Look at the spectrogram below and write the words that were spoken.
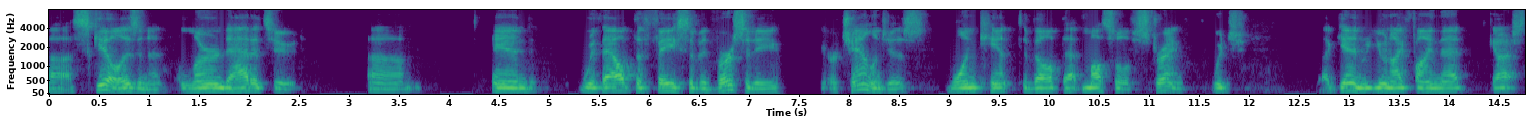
uh, skill, isn't it? A learned attitude. Um, and without the face of adversity or challenges, one can't develop that muscle of strength, which, again, you and I find that, gosh,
